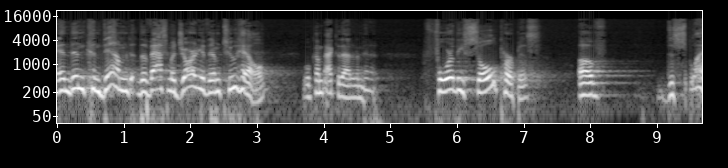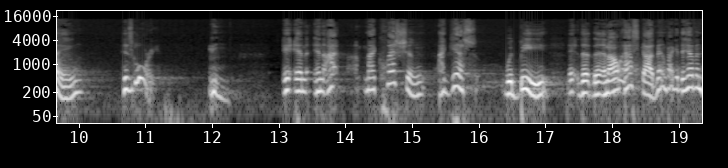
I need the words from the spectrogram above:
and then condemned the vast majority of them to hell. We'll come back to that in a minute. For the sole purpose of displaying his glory. and and I, my question, I guess, would be that, that, and I'll ask God, man, if I get to heaven,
